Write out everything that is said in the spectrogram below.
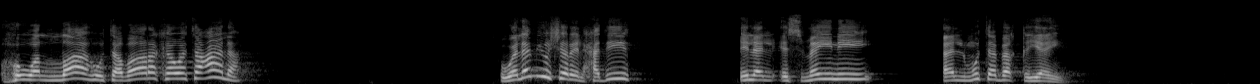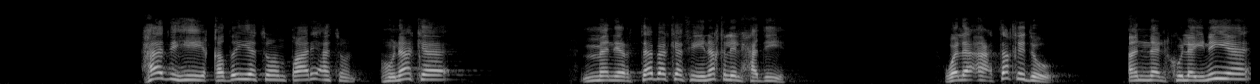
هو الله تبارك وتعالى. ولم يشر الحديث إلى الاسمين المتبقيين. هذه قضية طارئة. هناك من ارتبك في نقل الحديث. ولا أعتقد أن الكليني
